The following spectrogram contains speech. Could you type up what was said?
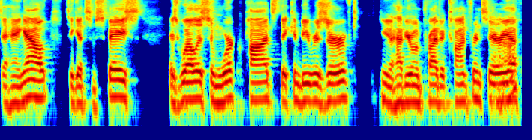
to hang out, to get some space as well as some work pods that can be reserved. You know, have your own private conference area. Uh-huh.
